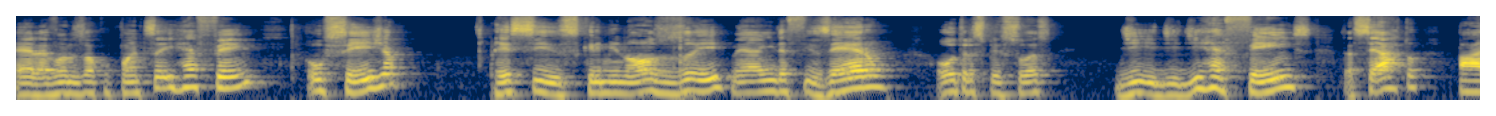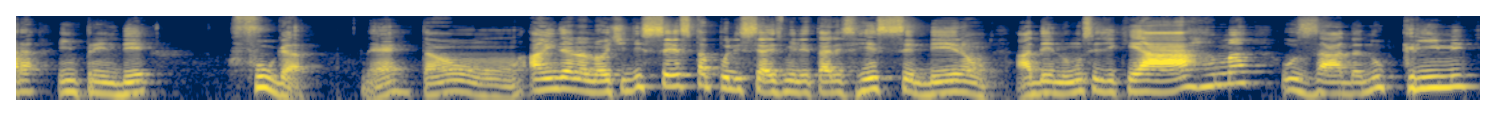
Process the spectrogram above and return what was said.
É, levando os ocupantes aí refém, ou seja, esses criminosos aí né, ainda fizeram outras pessoas de, de, de reféns, tá certo? Para empreender fuga. Né? Então, ainda na noite de sexta, policiais militares receberam a denúncia de que a arma usada no crime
